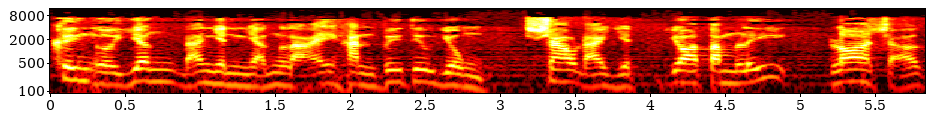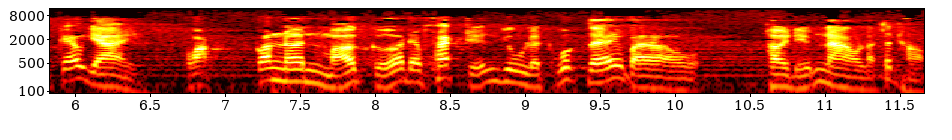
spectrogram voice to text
khi người dân đã nhìn nhận lại hành vi tiêu dùng sau đại dịch do tâm lý lo sợ kéo dài? Có nên mở cửa để phát triển du lịch quốc tế vào thời điểm nào là thích hợp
